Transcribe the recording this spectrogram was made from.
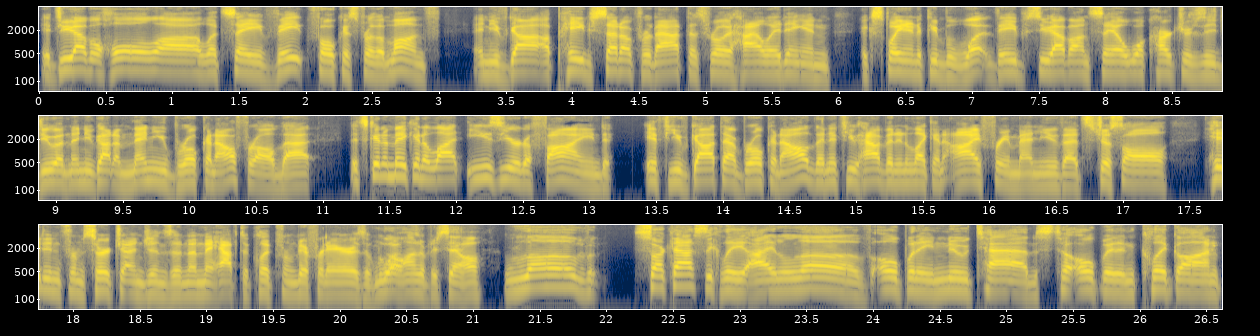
if you have a whole uh, let's say vape focus for the month and you've got a page set up for that that's really highlighting and explaining to people what vapes you have on sale, what cartridges you do, and then you've got a menu broken out for all that, it's going to make it a lot easier to find if you've got that broken out than if you have it in like an iframe menu that's just all hidden from search engines and then they have to click from different areas of Well, 100%. Love, sarcastically, I love opening new tabs to open and click on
